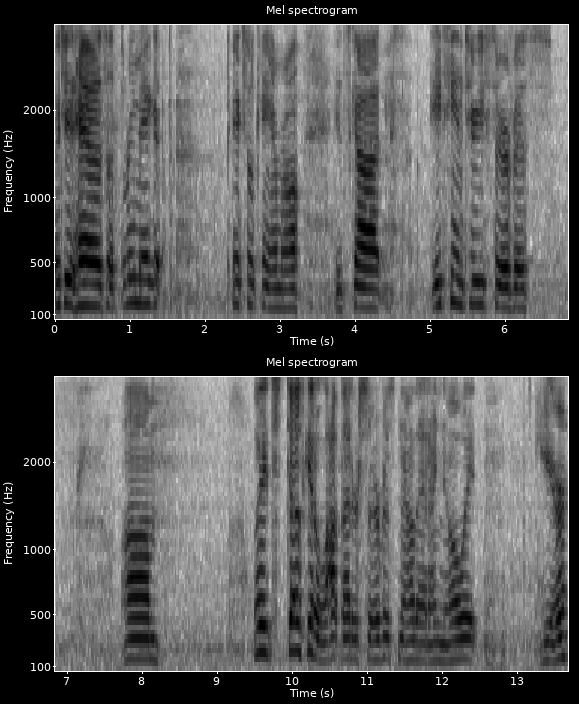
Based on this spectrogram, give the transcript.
which it has a 3 megapixel camera. It's got AT&T service, um, which does get a lot better service now that I know it here.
